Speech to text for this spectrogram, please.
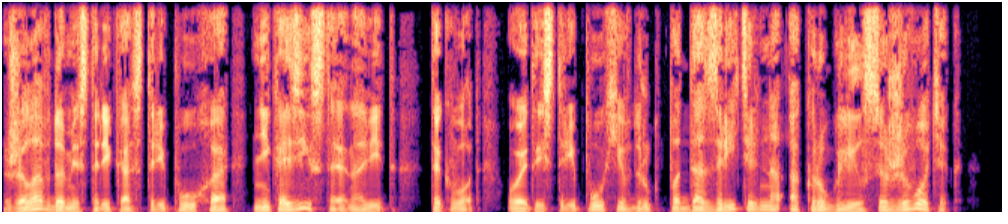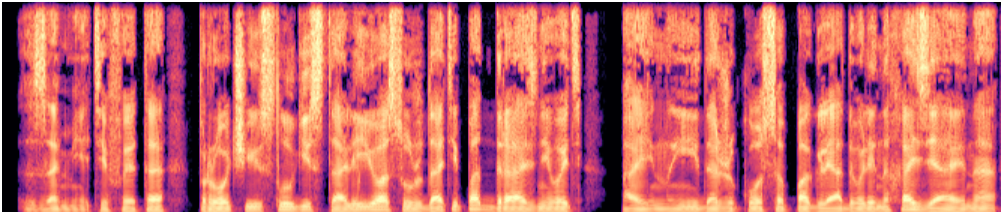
Жила в доме старика стрепуха, неказистая на вид. Так вот, у этой стрепухи вдруг подозрительно округлился животик. Заметив это, прочие слуги стали ее осуждать и поддразнивать, а иные даже косо поглядывали на хозяина.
